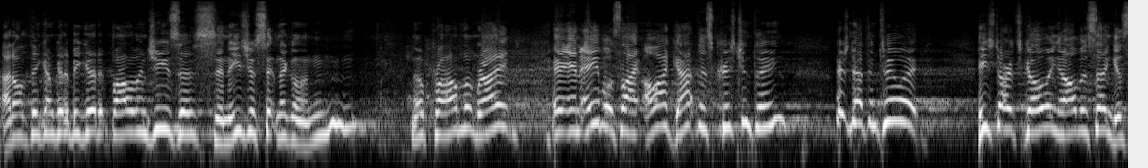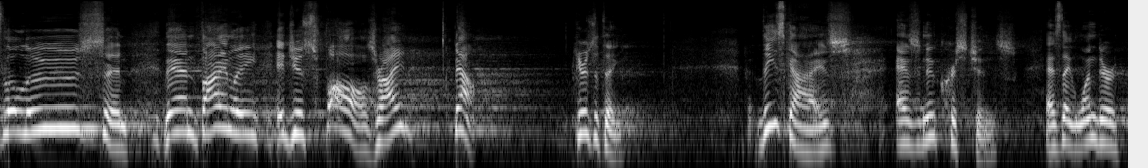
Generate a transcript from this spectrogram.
I don't think I'm going to be good at following Jesus. And he's just sitting there going, mm-hmm, no problem, right? And, and Abel's like, oh, I got this Christian thing. There's nothing to it. He starts going, and all of a sudden gets a little loose, and then finally it just falls, right? Now, here's the thing these guys, as new Christians, as they wonder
